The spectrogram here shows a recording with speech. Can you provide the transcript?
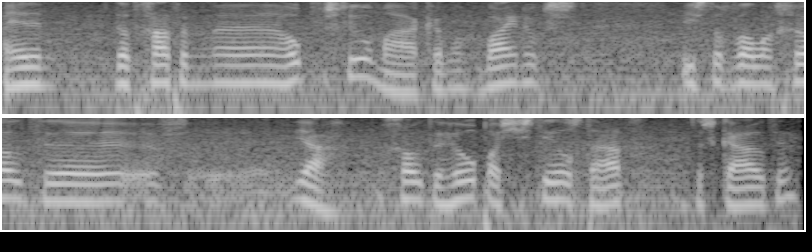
En dat gaat een eh, hoop verschil maken. Want Binox is toch wel een grote, eh, eh, ja, grote hulp als je stilstaat om te scouten.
